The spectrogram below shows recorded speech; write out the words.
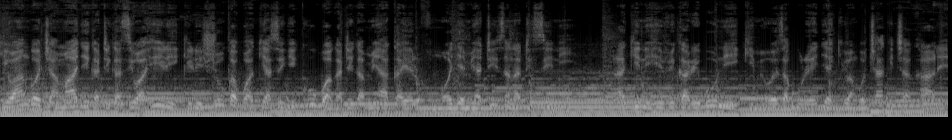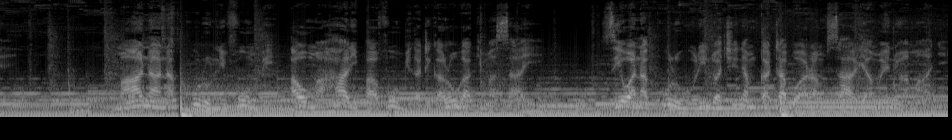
Kiwango cha maji katika ziwa hili kilishuka kwa kiasi kikubwa katika miaka ya 1990 lakini hivi karibuni kimeweza kurejea kiwango chake cha kale. Maana Nakuru ni vumbi au mahali pa vumbi katika lugha ya Kimasai. Ziwa Nakuru hulindwa chini ya mkataba wa Ramsar ya maeneo ya maji.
